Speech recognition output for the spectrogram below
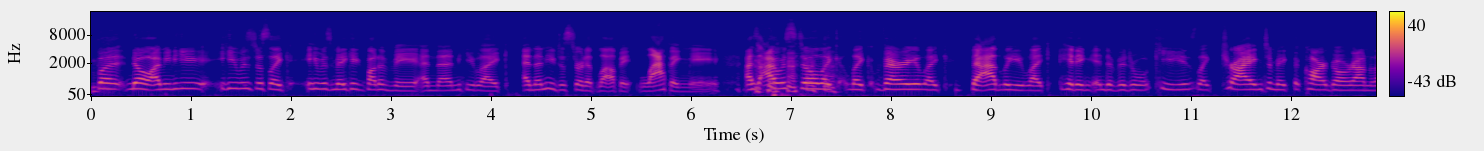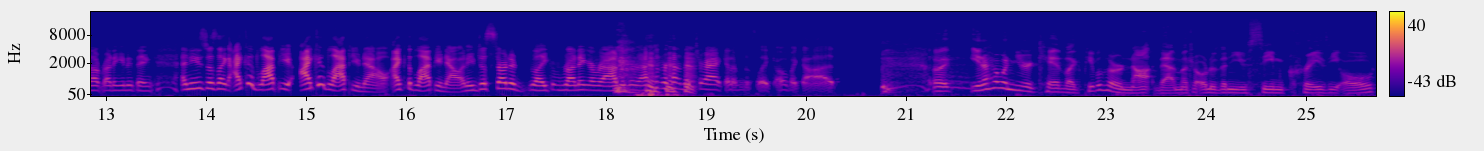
but no, I mean he he was just like he was making fun of me, and then he like and then he just started lapping lapping me as I was still like like very like badly like hitting individual keys, like trying to make the car go around without running anything. And he's just like, I could lap you, I could lap you now, I could lap you now, and he just started like running around and around and around the track, and I'm just like, oh my god. Like you know how when you're a kid, like people who are not that much older than you seem crazy old.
